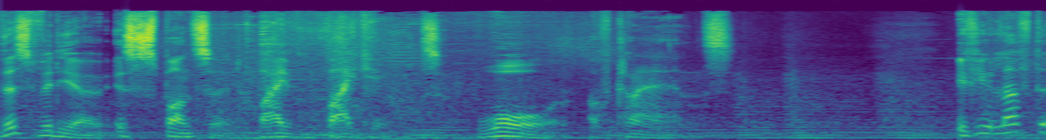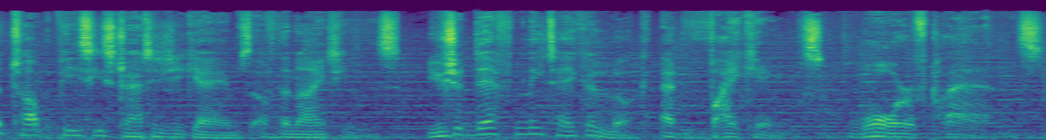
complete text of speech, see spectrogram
This video is sponsored by Vikings, War of Clans. If you love the top PC strategy games of the 90s, you should definitely take a look at Vikings War of Clans.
